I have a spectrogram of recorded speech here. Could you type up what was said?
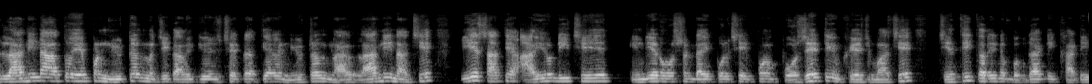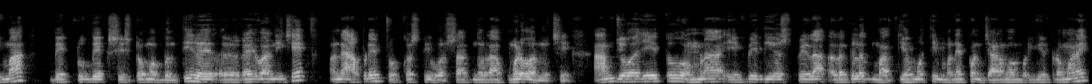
લાનીના હતો એ પણ ન્યુટ્રલ નજીક આવી ગયો છે, એટલે અત્યારે ન્યુટ્રલ લાનીના છે, એ સાથે આયોડી છે, ઇન્ડિયન ઓશન ડાયપોલ છે, એ પણ પોઝિટિવ ફેઝમાં છે, જેથી કરીને બંગાળની ખાડીમાં બેક ટુ બેક સિસ્ટમો બનતી રહે- રહેવાની છે અને આપણે ચોક્કસથી વરસાદનો લાભ મળવાનો છે. આમ જોવા જઈએ તો હમણાં એક બે દિવસ પહેલા અલગ અલગ માધ્યમોથી મને પણ જાણવા મળ્યું એ પ્રમાણે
